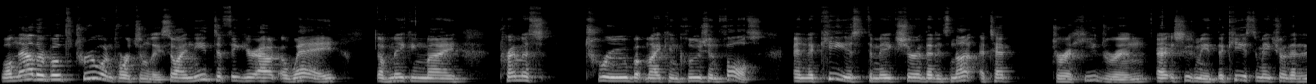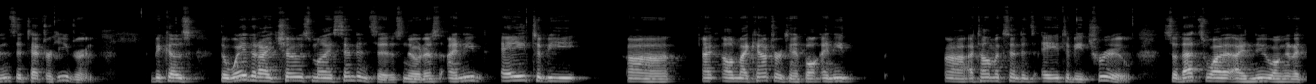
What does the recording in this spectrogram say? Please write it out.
Well, now they're both true, unfortunately, so I need to figure out a way of making my premise true but my conclusion false. And the key is to make sure that it's not a tetrahedron. Uh, excuse me, the key is to make sure that it is a tetrahedron. because the way that I chose my sentences, notice I need A to be, uh, on my counterexample, I need uh, atomic sentence A to be true. So that's why I knew I'm going to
